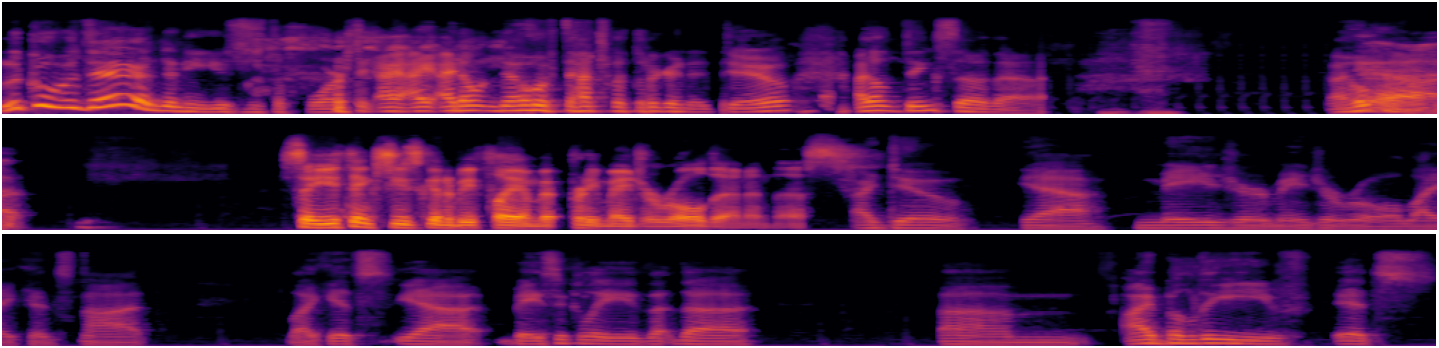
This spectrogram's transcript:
Look over there, and then he uses the force. Like, I, I I don't know if that's what they're gonna do. I don't think so though. I hope Yeah. not. So you think she's going to be playing a pretty major role then in this? I do. Yeah, major major role. Like it's not like it's yeah, basically the, the um I believe it's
